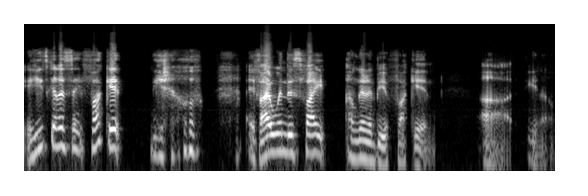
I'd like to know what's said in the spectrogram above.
He's gonna say, fuck it. You know, if I win this fight, I'm gonna be a fucking, uh, you know,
